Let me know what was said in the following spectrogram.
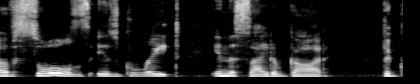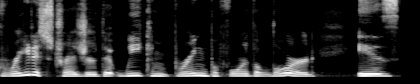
of souls is great in the sight of God. The greatest treasure that we can bring before the Lord is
